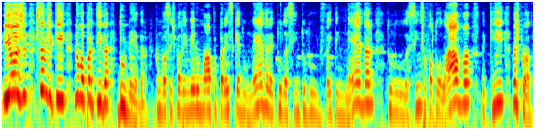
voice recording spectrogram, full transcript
E hoje estamos aqui numa partida do Nether. Como vocês podem ver, o mapa parece que é do Nether. É tudo assim, tudo feito em Nether. Tudo assim, só faltou lava aqui. Mas pronto,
